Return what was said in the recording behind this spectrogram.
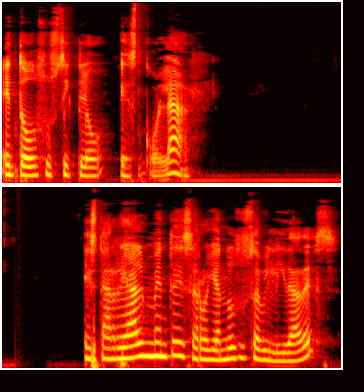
en todo su ciclo escolar. ¿Está realmente desarrollando sus habilidades?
